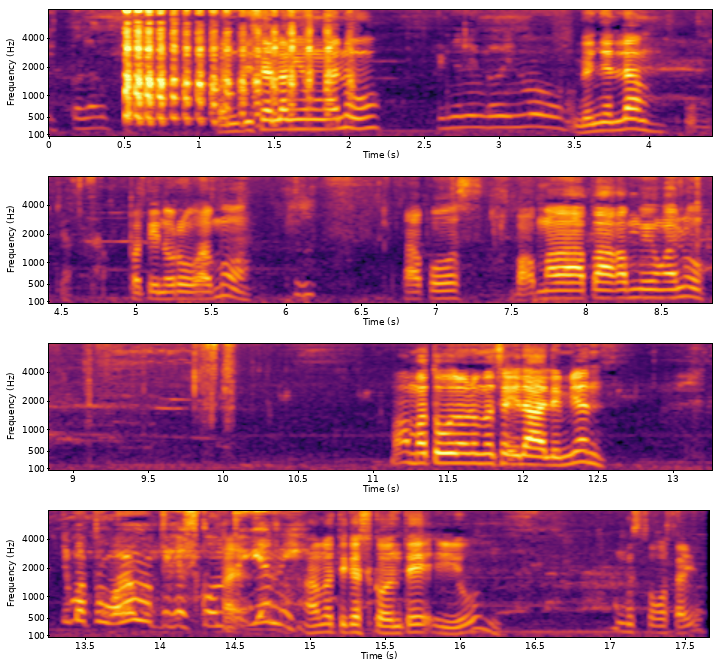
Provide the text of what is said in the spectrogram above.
Eight pa lang. Pandisa lang yung ano, Ganyan ang gawin mo. ganyan lang. Pati nuruan mo. Tapos, baka mapapakan mo yung ano. Baka matunaw naman sa ilalim yan. Di matuwa, matigas konti yan eh. Ah, matigas konti. Iyon. Ang gusto ko sa'yo.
